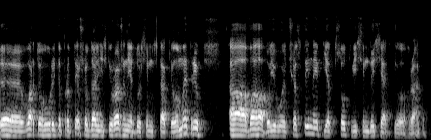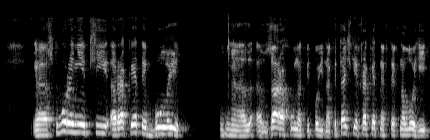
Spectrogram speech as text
Е, варто говорити про те, що дальність ураження до 700 кілометрів, а вага бойової частини 580 кілограмів. Е, Створені ці ракети були е, за рахунок відповідно китайських ракетних технологій,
